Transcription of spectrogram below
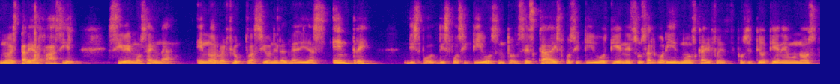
no es tarea fácil. Si vemos hay una enorme fluctuación en las medidas entre dispositivos, entonces cada dispositivo tiene sus algoritmos, cada dispositivo tiene unos,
